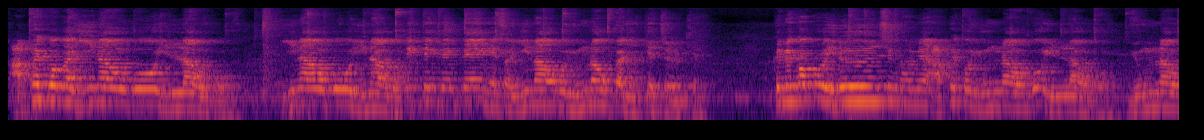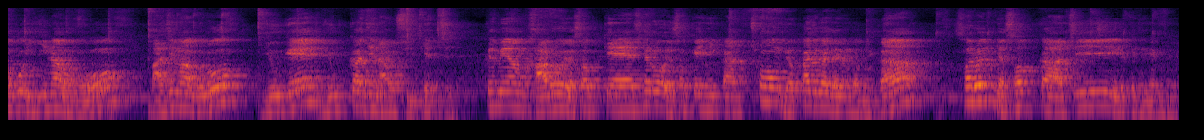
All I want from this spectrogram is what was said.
앞에 거가 2 나오고 1 나오고 2 나오고 2 나오고 땡땡땡땡 해서 2 나오고 6 나오고까지 있겠죠. 이렇게. 그러면 거꾸로 이런 식으로 하면 앞에 거 6 나오고 1 나오고 6 나오고 2 나오고 마지막으로 6에 6까지 나올 수 있겠지. 그러면 가로 6개, 세로 6개니까 총 몇 가지가 되는 겁니까? 36가지 이렇게 되겠네요.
